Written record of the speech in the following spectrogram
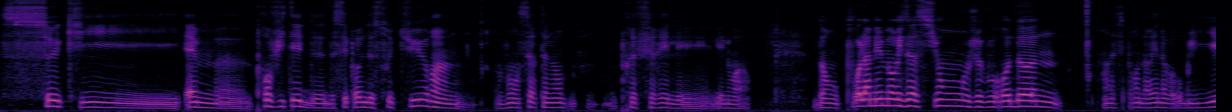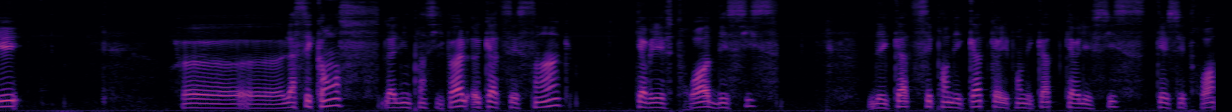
Ceux qui aiment profiter de, ces problèmes de structure vont certainement préférer les, noirs. Donc pour la mémorisation, je vous redonne, en espérant ne rien avoir oublié, la séquence, la ligne principale, E4, C5, cavalier F3, D6, D4, C prend D4, cavalier prend D4, cavalier 6, cavalier C3,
